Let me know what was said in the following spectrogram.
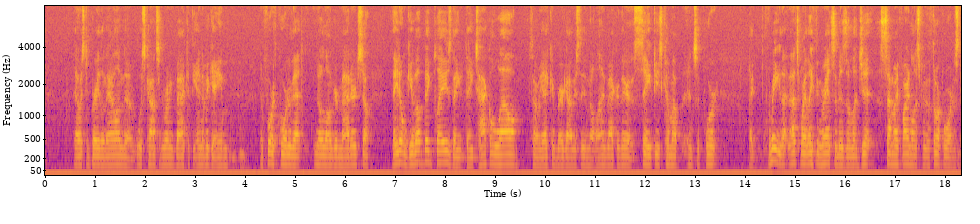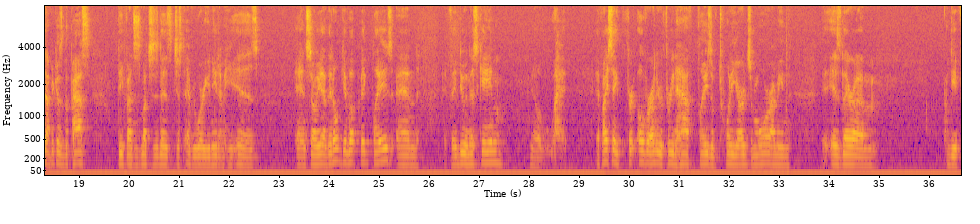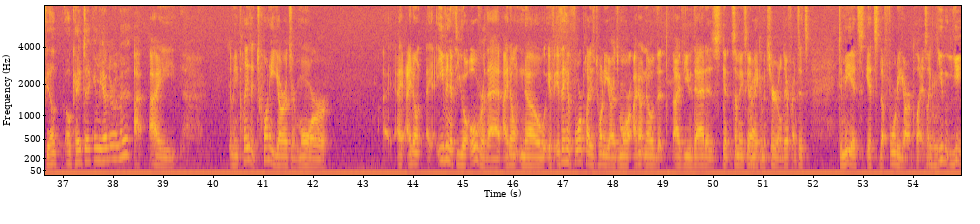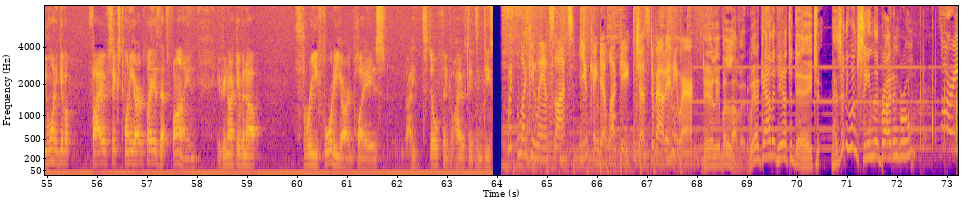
That was to Braylon Allen, the Wisconsin running back, at the end of a game. Mm-hmm. In fourth quarter, that no longer mattered. So they don't give up big plays. They they tackle well. Tommy Eichenberg, obviously, the middle linebacker there. The safeties come up and support like for me, that, that's why Lathan Ransom is a legit semifinalist for the Thorpe Award. It's not because of the pass defense as much as it is just everywhere you need him, he is. And so, yeah, they don't give up big plays. And if they do in this game, you know, if I say th- over under three and a half plays of 20 yards or more, I mean, is there, um, do you feel okay taking the under on that? I, I, I mean, plays at 20 yards or more I, I don't even if you go over that I don't know if, if they have four plays 20 yards more I don't know that I view that as something that's going right. to make a material difference. It's to me it's it's the 40 yard plays. Like mm-hmm. you, you you want to give up five six 20 yard plays that's fine. If you're not giving up three 40 yard plays I still think Ohio State's in decent with lucky landslots you can get lucky just about anywhere. Dearly beloved we are gathered here today to has anyone seen the bride and groom? Sorry,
